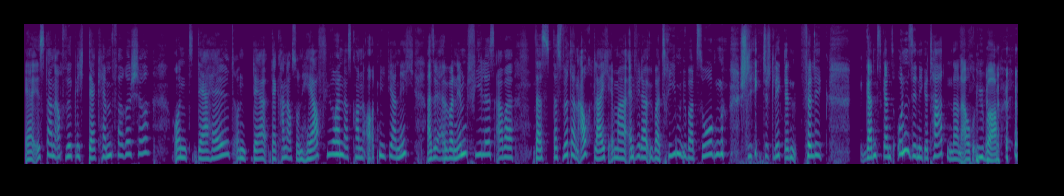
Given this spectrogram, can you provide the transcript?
Er ist dann auch wirklich der Kämpferische und der Held und der, der kann auch so ein Heer führen, das kann Otnit ja nicht. Also er übernimmt vieles, aber das, das wird dann auch gleich immer entweder übertrieben, überzogen, schlägt, schlägt in völlig ganz, ganz unsinnige Taten dann auch über.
